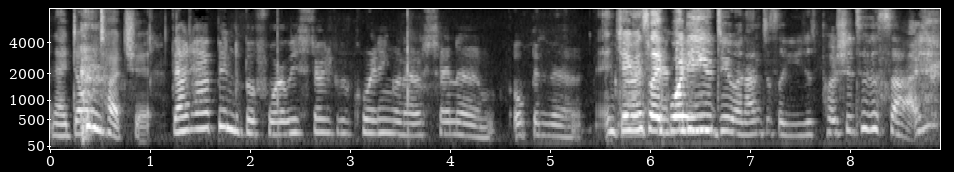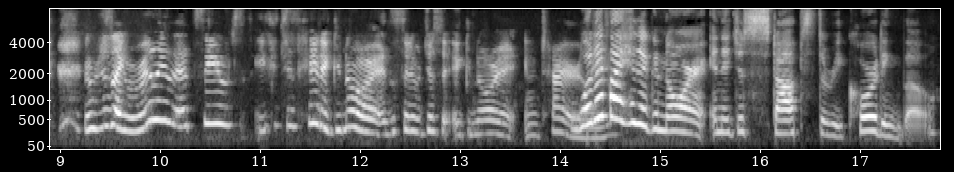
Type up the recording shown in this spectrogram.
and I don't touch it. That happened before we started recording when I was trying to open the. And Jamie's like, "What do you do?" And I'm just like, "You just push it to the side." I'm just like, really? That seems. You could just hit ignore instead of just ignore it entirely. What if I hit ignore and it just stops the recording though?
